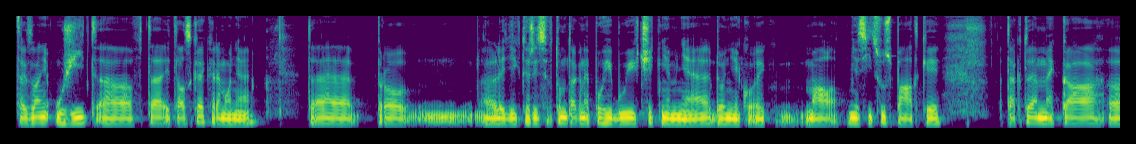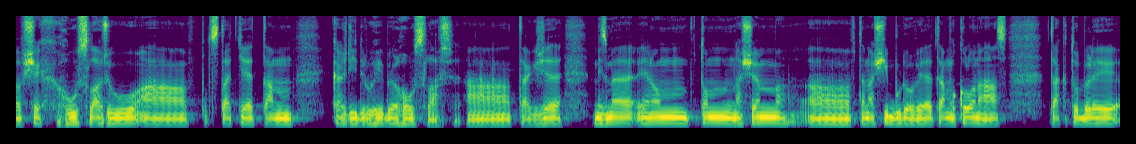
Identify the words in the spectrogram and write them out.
takzvaně užít uh, v té italské kremoně. To je pro lidi, kteří se v tom tak nepohybují, včetně mě, do několik mal měsíců zpátky, tak to je meka eh, všech houslařů a v podstatě tam každý druhý byl houslař. A takže my jsme jenom v tom našem, eh, v té naší budově, tam okolo nás, tak to byly eh,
